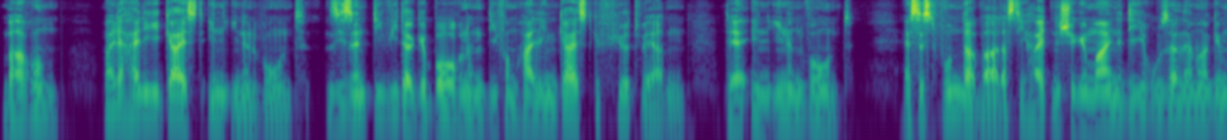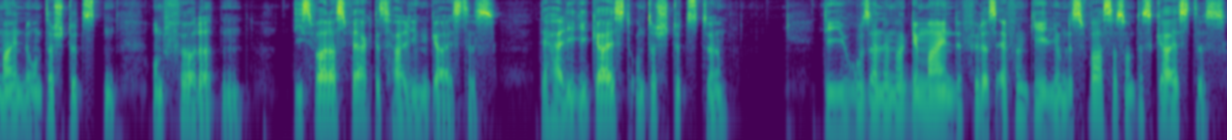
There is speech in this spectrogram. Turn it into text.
Warum? Weil der Heilige Geist in ihnen wohnt. Sie sind die Wiedergeborenen, die vom Heiligen Geist geführt werden, der in ihnen wohnt. Es ist wunderbar, dass die heidnische Gemeinde die Jerusalemer Gemeinde unterstützten und förderten. Dies war das Werk des Heiligen Geistes. Der Heilige Geist unterstützte die Jerusalemer Gemeinde für das Evangelium des Wassers und des Geistes.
